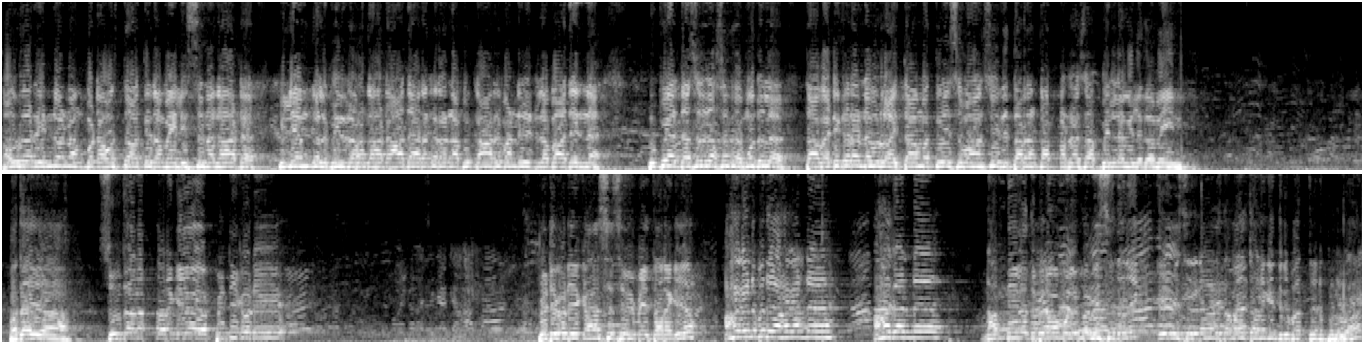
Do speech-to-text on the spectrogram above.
කවුරු හරි ඉන්නවා නම් ඔබට අවස්ථාවක් තියෙනවා මේ ලිස්සන ගාට පිළියම් කළ බිනරම් ගාට ආධාර කරන්න අපි කාර්ය මණ්ඩලයට ලබා දෙන්න රුපියල් දසදශක මුදල තා වැඩි කරන්න පුළුවන්. ඉතාමත් වේස වහන්සි වෙන තරම් කප්ප රසක් බෙල්ලගිල ගමේ ඉන්නේ. හොඳයි සූදානම් තරගය පිටිකොඩේ. පිටිකොඩේ කාස්‍ය සෙවීමේ තරගය. අහගන්න පදේ අහගන්න. අහගන්න. නම් දීලා තිබෙනවා මුලින්ම 20 දෙනෙක්. ඒ 20 දෙනාට තමයි තරග ඉදිරිපත් වෙන්න පුළුවන්.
